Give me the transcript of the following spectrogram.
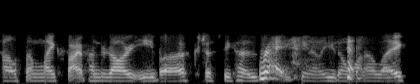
sell some like five hundred dollar ebook just because, right? Like, you know, you don't want to like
